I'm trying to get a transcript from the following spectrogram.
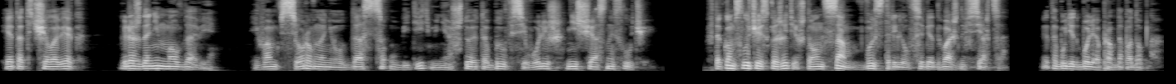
Этот человек – гражданин Молдавии, и вам все равно не удастся убедить меня, что это был всего лишь несчастный случай. В таком случае скажите, что он сам выстрелил себе дважды в сердце. Это будет более правдоподобно.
